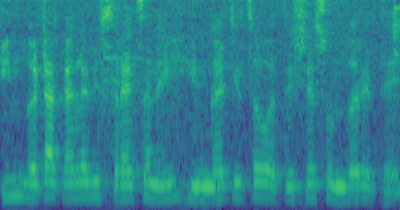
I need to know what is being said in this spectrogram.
हिंग टाकायला विसरायचं नाही. हिंगाची चव अतिशय सुंदर येते.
